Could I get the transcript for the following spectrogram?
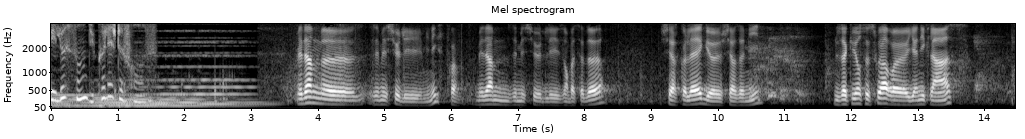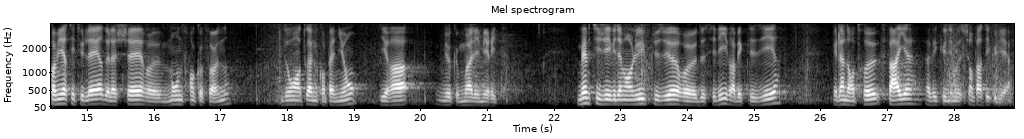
Les leçons du Collège de France. Mesdames euh, et messieurs les ministres, mesdames et messieurs les ambassadeurs, chers collègues, euh, chers amis, nous accueillons ce soir euh, Yannick Lahens, première titulaire de la chaire Monde francophone, dont Antoine Compagnon dira mieux que moi les mérites. Même si j'ai évidemment lu plusieurs de ses livres avec plaisir, et l'un d'entre eux, Faille, avec une émotion particulière.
